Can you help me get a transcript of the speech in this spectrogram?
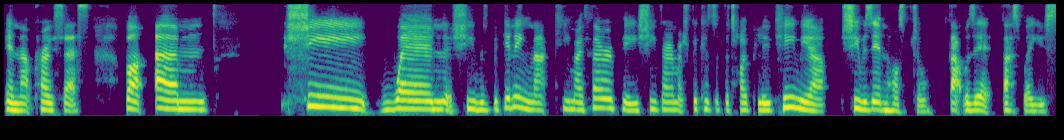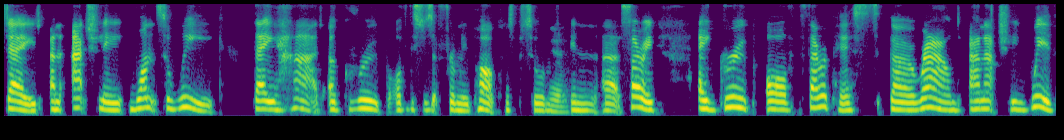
in that process. But um she when she was beginning that chemotherapy she very much because of the type of leukemia she was in hospital that was it that's where you stayed and actually once a week they had a group of this was at Frimley Park Hospital Yeah. in uh, Surrey a group of therapists go around and actually with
